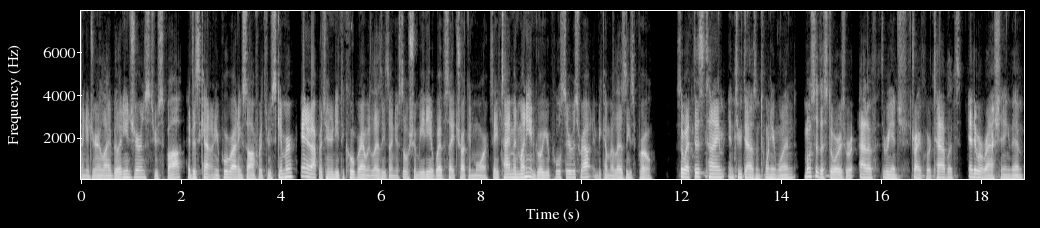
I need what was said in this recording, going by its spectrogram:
on your general liability insurance through SPA, a discount on your pool routing software through Skimmer, and an opportunity to co-brand with Leslie's on your social media, website, truck, and more. Save time and money and grow your pool service route and become a Leslie's Pro. So at this time in 2021, most of the stores were out of 3 inch trichlor tablets and they were rationing them.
